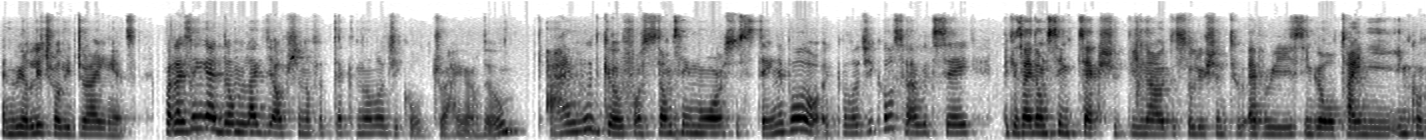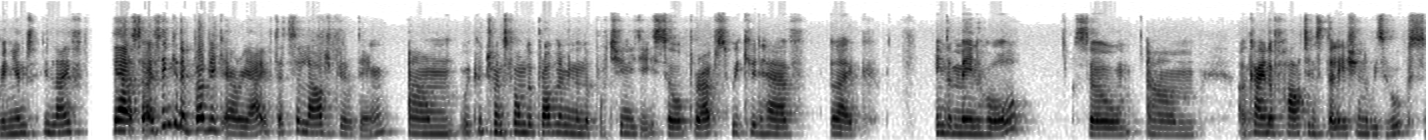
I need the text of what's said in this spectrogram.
and we are literally drying it. But I think I don't like the option of a technological dryer though. I would go for something more sustainable or ecological. So I would say, because I don't think tech should be now the solution to every single tiny inconvenience in life. Yeah, so I think in a public area, if that's a large building, um, we could transform the problem in an opportunity. So perhaps we could have like in the main hall, so um, a kind of heart installation with hooks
